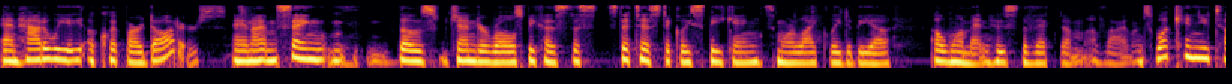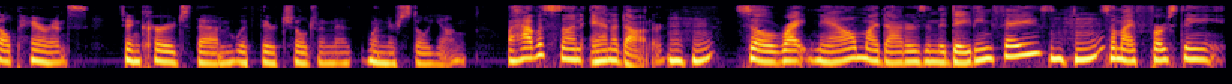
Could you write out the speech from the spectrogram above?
and how do we equip our daughters? And I'm saying those gender roles because this, statistically speaking, it's more likely to be a a woman who's the victim of violence? What can you tell parents to encourage them with their children when they're still young? I have a son and a daughter. Mm-hmm. So right now, my daughter's in the dating phase. Mm-hmm. So my first thing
